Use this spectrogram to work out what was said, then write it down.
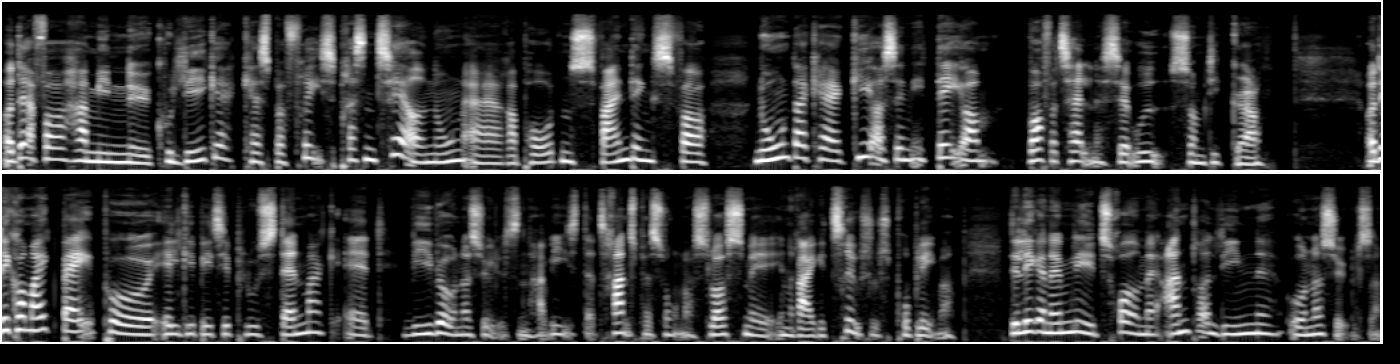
Og derfor har min øh, kollega Kasper Fris præsenteret nogle af rapportens findings for nogen, der kan give os en idé om, hvorfor tallene ser ud, som de gør. Og det kommer ikke bag på LGBT plus Danmark, at VIVE-undersøgelsen har vist, at transpersoner slås med en række trivselsproblemer. Det ligger nemlig i tråd med andre lignende undersøgelser.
